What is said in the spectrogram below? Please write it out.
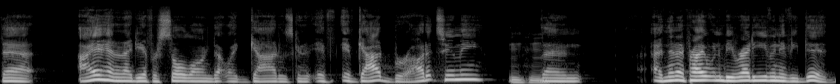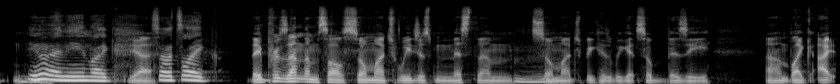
that I had an idea for so long that like God was going to if if God brought it to me, Mm-hmm. then and then I probably wouldn't be ready even if he did. You know what I mean? Like Yeah. so it's like they present themselves so much we just miss them Mm-hmm. so much because we get so busy um, like I,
